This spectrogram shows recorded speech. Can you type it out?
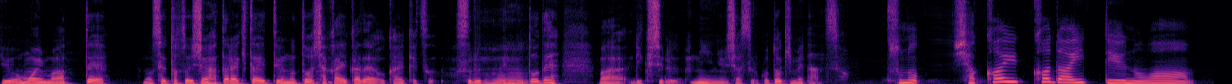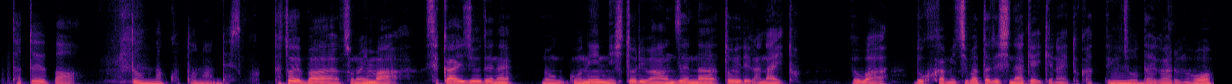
いう思いもあって瀬戸と一緒に働きたいというのと社会課題を解決するっていうことで、うん、まあ、リクシルに入社することを決めたんですよ。その社会課題っていうのは例えばどんなことなんですか？例えばその今世界中でねの5人に1人は安全なトイレがないと。要はどこか道端でしなきゃいけないとかっていう状態があるのを、うん、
